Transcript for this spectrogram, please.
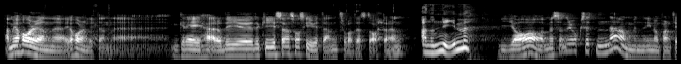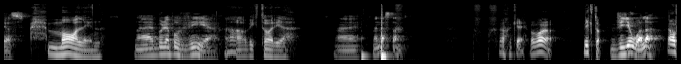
Ja, men jag, har en, eh, jag har en liten eh, grej här och det är ju, du kan gissa vem som har skrivit den tråden, startaren Anonym? Ja, men sen är det också ett namn inom parentes Malin Nej, börjar på V Ja, Victoria Nej, men nästan Okej, okay, vad var det? Viktor? Viola Jag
